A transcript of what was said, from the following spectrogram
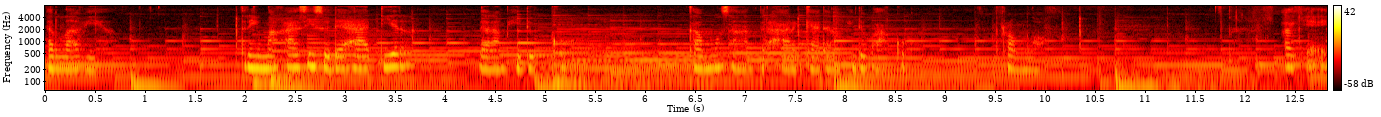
I love you. Terima kasih sudah hadir dalam hidupku. Kamu sangat berharga dalam hidup aku. From love. Okay.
